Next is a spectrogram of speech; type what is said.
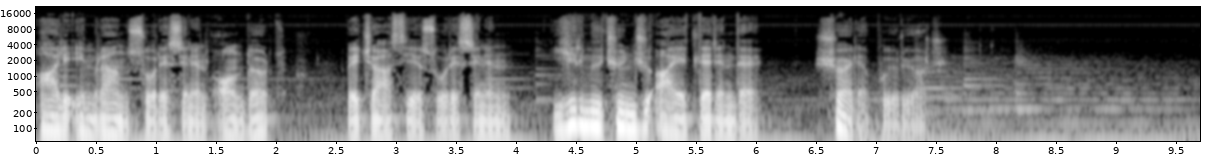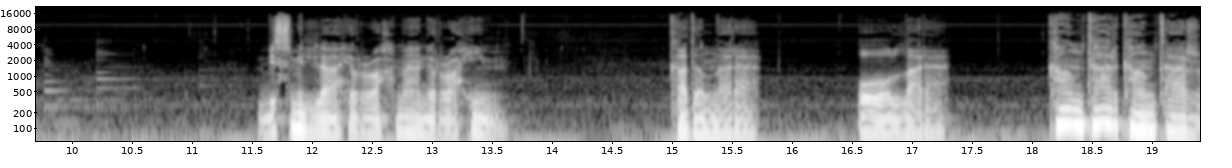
Ali İmran suresinin 14 ve Casiye suresinin 23. ayetlerinde şöyle buyuruyor. Bismillahirrahmanirrahim. Kadınlara, oğullara, kantar kantar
